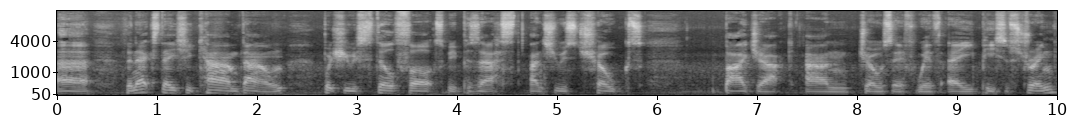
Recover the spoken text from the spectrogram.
Uh, the next day, she calmed down, but she was still thought to be possessed, and she was choked by Jack and Joseph with a piece of string.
